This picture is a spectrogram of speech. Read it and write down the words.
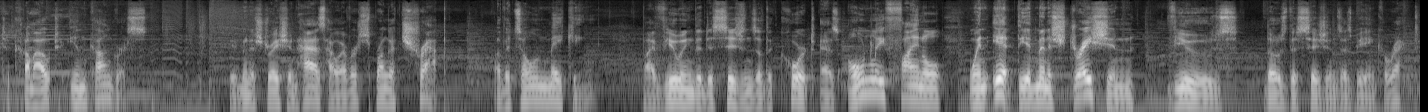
to come out in Congress. The administration has, however, sprung a trap of its own making by viewing the decisions of the court as only final when it, the administration, views those decisions as being correct.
